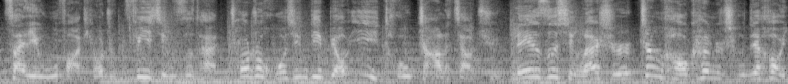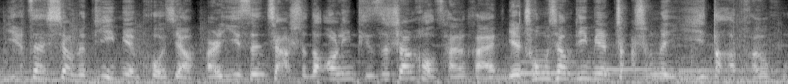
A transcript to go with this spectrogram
再也无法调整飞行姿态，朝着火星地表一头扎了下去。雷耶斯醒来时，正好看着惩戒号也在向着地面迫降，而伊森驾驶的奥林匹斯山号残骸也冲向地面，炸成了一大团火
